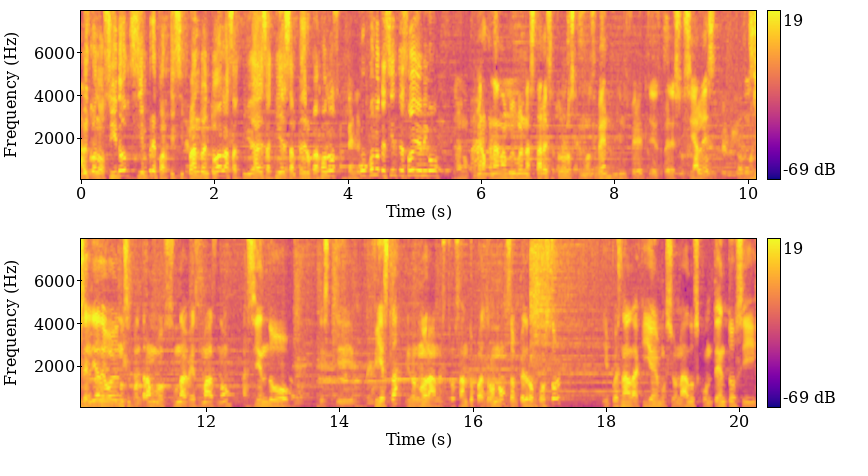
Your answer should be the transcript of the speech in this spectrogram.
Muy conocido, siempre participando en todas las actividades aquí en San Pedro Cajonos. ¿Cómo, cómo te sientes hoy, amigo? Bueno, primero que nada, muy buenas tardes a todos los que nos ven en diferentes redes sociales. Pues el día de hoy nos encontramos una vez más, ¿no? Haciendo este, fiesta en honor a nuestro santo patrono, San Pedro Apóstol. Y pues nada, aquí ya emocionados, contentos y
